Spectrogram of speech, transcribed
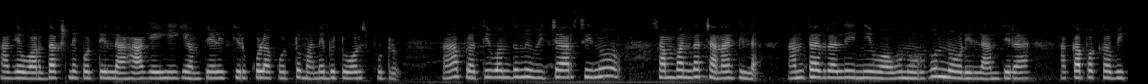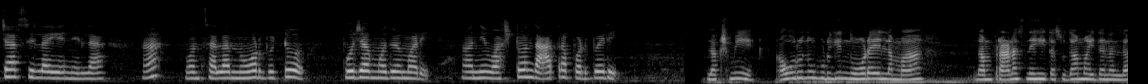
ಹಾಗೆ ವರದಕ್ಷಿಣೆ ಕೊಟ್ಟಿಲ್ಲ ಹಾಗೆ ಹೀಗೆ ಅಂತೇಳಿ ಕಿರುಕುಳ ಕೊಟ್ಟು ಮನೆ ಬಿಟ್ಟು ಓಡಿಸ್ಬಿಟ್ರು. ಹಾಂ ಪ್ರತಿಯೊಂದನ್ನು ವಿಚಾರಿಸಿನೂ ಸಂಬಂಧ ಚೆನ್ನಾಗಿಲ್ಲ. ಅಂಥದ್ರಲ್ಲಿ ನೀವು ಅವನ ಹುಡುಗನ ನೋಡಿಲ್ಲ ಅಂತೀರಾ? ಅಕ್ಕಪಕ್ಕ ವಿಚಾರಿಸಿಲ್ಲ ಏನಿಲ್ಲ? ಹಾಂ ಒಂದು ಸಲ ನೋಡಿಬಿಟ್ಟು ಪೂಜಾಗೆ ಮದುವೆ ಮಾಡಿ. ಆ, ನೀವು ಅಷ್ಟೊಂದು ಆತರ ಪಡಬೇಡಿ. ಲಕ್ಷ್ಮಿ ಅವರು ಹುಡುಗಿನ ನೋಡೇ ಇಲ್ಲಮ್ಮ. ನಮ್ಮ ಪ್ರಾಣ ಸ್ನೇಹಿತ ಸುಧಾಮ ಇದ್ದಾನಲ್ಲ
